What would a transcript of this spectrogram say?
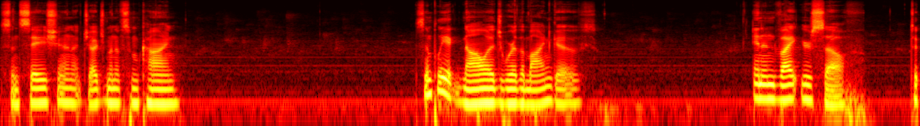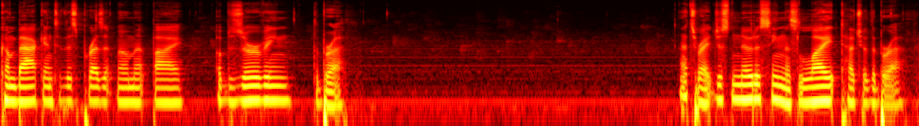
sensation, a judgment of some kind? Simply acknowledge where the mind goes and invite yourself to come back into this present moment by observing the breath. That's right, just noticing this light touch of the breath.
